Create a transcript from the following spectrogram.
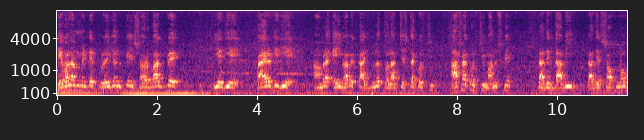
ডেভেলপমেন্টের প্রয়োজনকে সর্বাগ্রে ইয়ে দিয়ে প্রায়োরিটি দিয়ে আমরা এইভাবে কাজগুলো তোলার চেষ্টা করছি। আশা করছি মানুষকে তাদের দাবি, তাদের স্বপ্ন,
